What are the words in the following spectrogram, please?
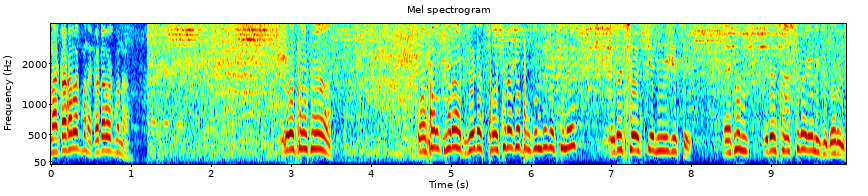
না, কাটা লাগবে না, কাটা লাগবে না। কপাল খারাপ, যেটা ছশো টাকা পছন্দ করছি না ওটা শেষকে নিয়ে গেছে। এখন এটা সাতশো টাকা নিচ্ছে ধরুন।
